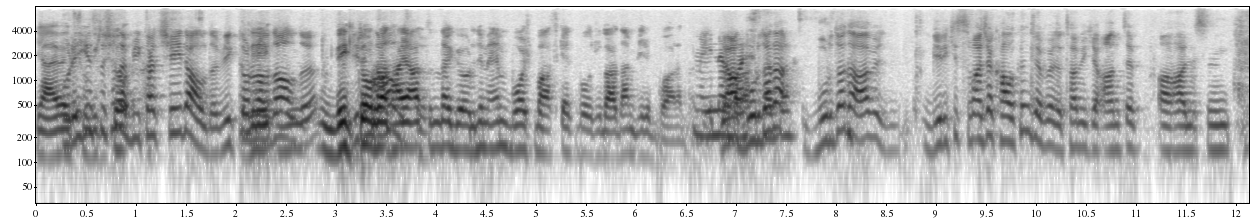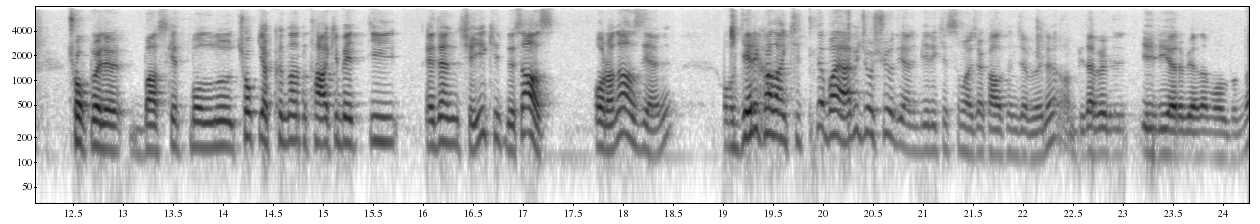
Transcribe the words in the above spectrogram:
Ya evet, Origins şu dışında Victor- birkaç şey de aldı. Victor Vi- Rad'ı aldı. Victor almıştı. hayatımda gördüğüm en boş basketbolculardan biri bu arada. Yine Ya başladı. burada da burada da abi bir iki smaca kalkınca böyle tabii ki Antep ahalisinin çok böyle basketbolu çok yakından takip ettiği eden şeyi kitlesi az. Oranı az yani. O geri kalan kitle bayağı bir coşuyordu yani bir iki smaca kalkınca böyle. Bir de böyle iri yarı bir adam olduğunda.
